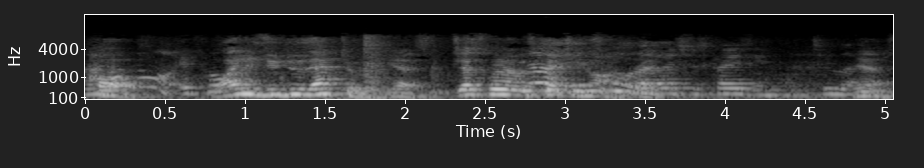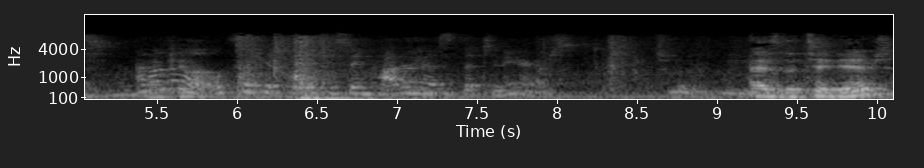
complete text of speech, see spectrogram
I Call. don't know, it Why did you do that to me? Yes, just when I was No, catching it's on. cool right. though, it's just crazy, two letters. Yes. I don't Okay. know. It looks like it follows the same pattern as the tenors. As the teners?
